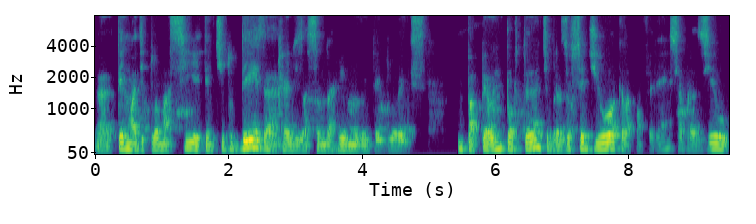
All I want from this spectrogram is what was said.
uh, tem uma diplomacia e tem tido, desde a realização da Rio 92, um papel importante. O Brasil sediou aquela conferência. O Brasil,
